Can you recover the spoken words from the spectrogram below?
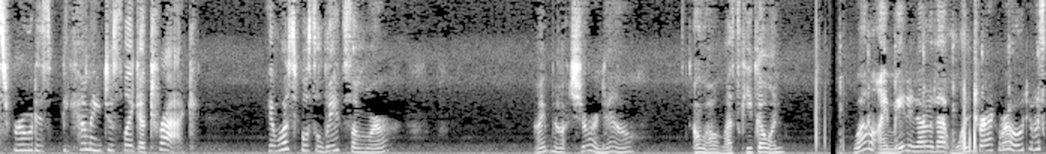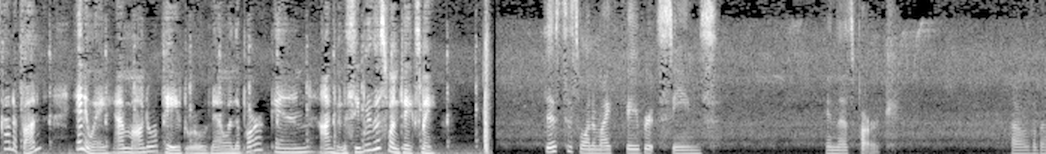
This road is becoming just like a track. It was supposed to lead somewhere. I'm not sure now. Oh well, let's keep going. Well, I made it out of that one track road. It was kind of fun. Anyway, I'm onto a paved road now in the park and I'm going to see where this one takes me. This is one of my favorite scenes in this park. Oh, the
